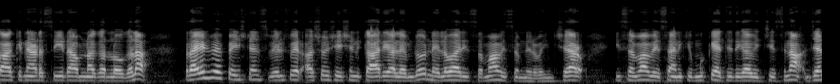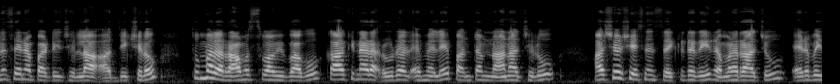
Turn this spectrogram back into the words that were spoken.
కాకినాడ శ్రీరామ్ నగర్లో గల రైల్వే పెన్షనర్స్ వెల్ఫేర్ అసోసియేషన్ కార్యాలయంలో నెలవారీ సమావేశం నిర్వహించారు. ఈ సమావేశానికి ముఖ్య అతిథిగా విచ్చేసిన జనసేన పార్టీ జిల్లా అధ్యక్షుడు తుమ్మల రామస్వామి బాబు కాకినాడ రూరల్ ఎమ్మెల్యే పంతం నానాజీలు అసోసియేషన్ సెక్రటరీ రమణరాజు ఎనభై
